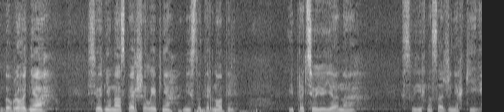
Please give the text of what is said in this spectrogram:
Доброго дня. Сьогодні у нас 1 липня, місто Тернопіль. І працюю я на своїх насадженнях ківі.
